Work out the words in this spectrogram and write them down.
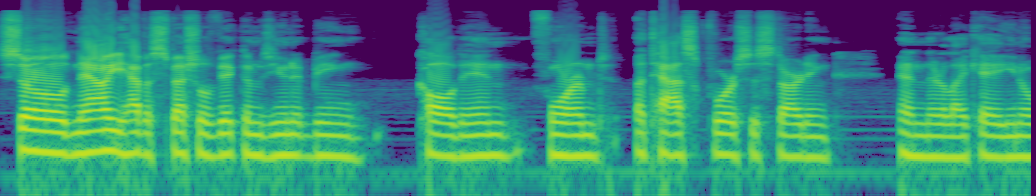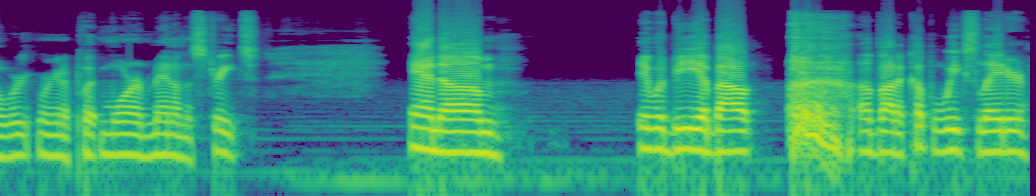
So now you have a special victims unit being called in, formed. A task force is starting, and they're like, "Hey, you know, we're we're going to put more men on the streets." And um, it would be about about a couple weeks later,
